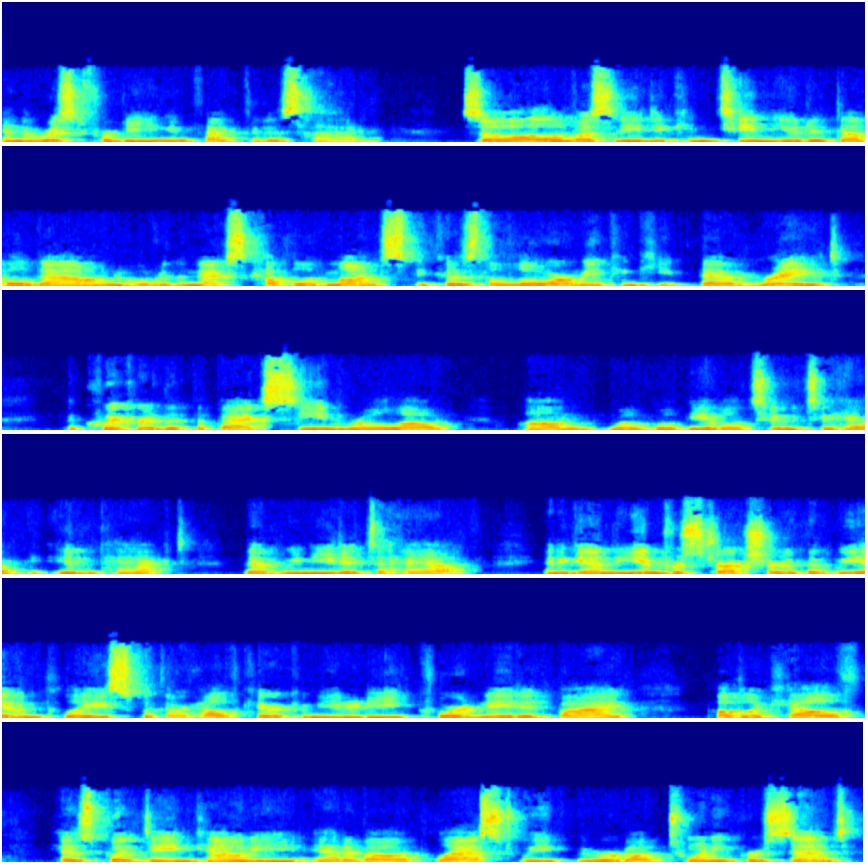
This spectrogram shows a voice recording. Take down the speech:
and the risk for being infected is high. So all of us need to continue to double down over the next couple of months because the lower we can keep that rate, the quicker that the vaccine rollout um, will, will be able to, to have the impact that we need it to have. And again, the infrastructure that we have in place with our healthcare community, coordinated by public health, has put Dane County at about last week, we were about 20%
